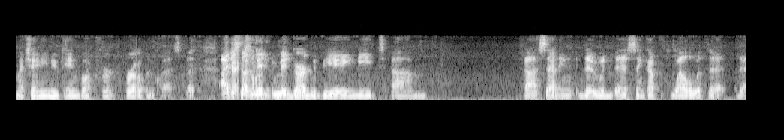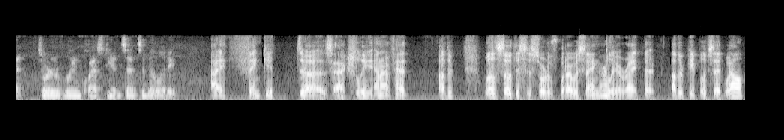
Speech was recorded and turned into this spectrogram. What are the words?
my shiny new game book for for OpenQuest. But I just Excellent. thought Mid, Midgard would be a neat um, uh, setting that would uh, sync up well with that that sort of RuneQuestian sensibility. I think it does actually, and I've had other. Well, so this is sort of what I was saying earlier, right? That other people have said, "Well,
